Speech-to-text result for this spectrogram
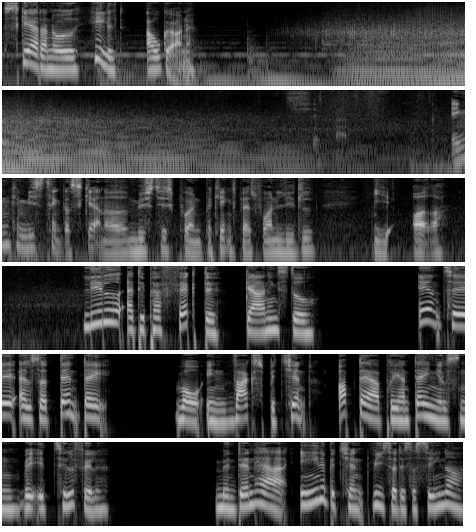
sker der noget helt afgørende. Shit. Ingen kan mistænke, der sker noget mystisk på en parkeringsplads foran Lidl i Odder. Little er det perfekte gerningssted. Indtil altså den dag, hvor en vaksbetjent opdager Brian Danielsen ved et tilfælde. Men den her ene betjent, viser det sig senere,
